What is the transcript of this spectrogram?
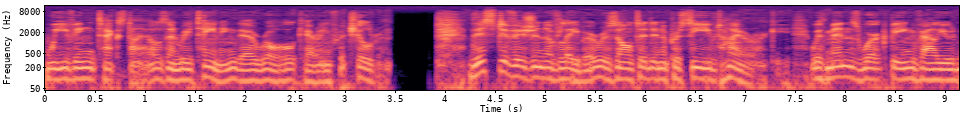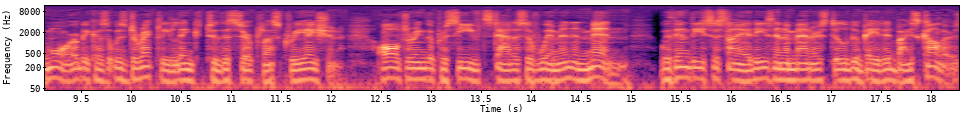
weaving textiles, and retaining their role caring for children. This division of labour resulted in a perceived hierarchy, with men's work being valued more because it was directly linked to the surplus creation, altering the perceived status of women and men within these societies in a manner still debated by scholars.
